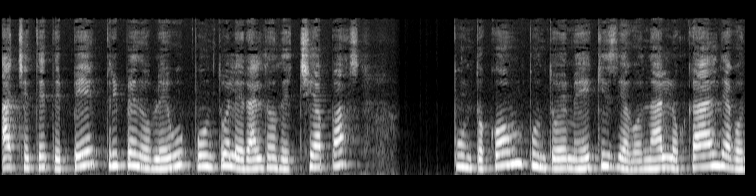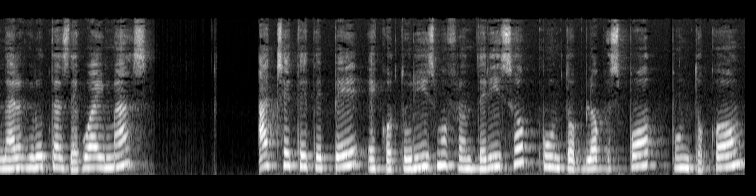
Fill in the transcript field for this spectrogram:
http www.elheraldodechiapas.com.mx diagonal local, diagonal Grutas de Guaymas, http ecoturismofronterizo.blogspot.com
